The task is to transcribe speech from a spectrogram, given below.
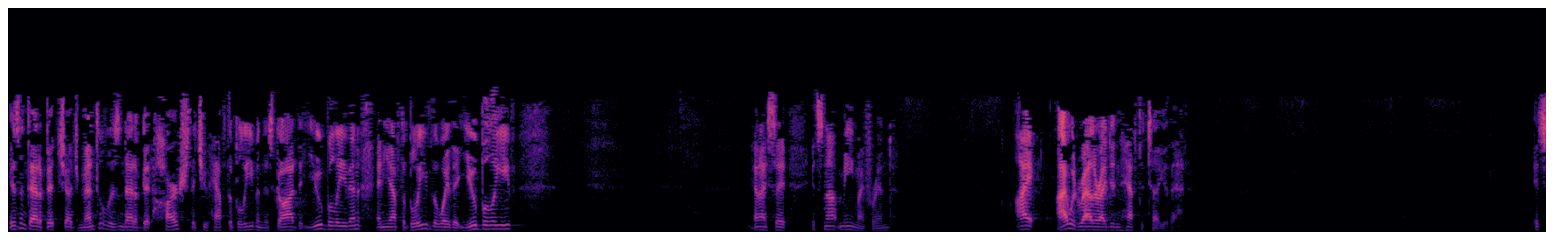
isn't that a bit judgmental? Isn't that a bit harsh that you have to believe in this God that you believe in and you have to believe the way that you believe? And I say, it's not me, my friend. I, I would rather I didn't have to tell you that. It's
